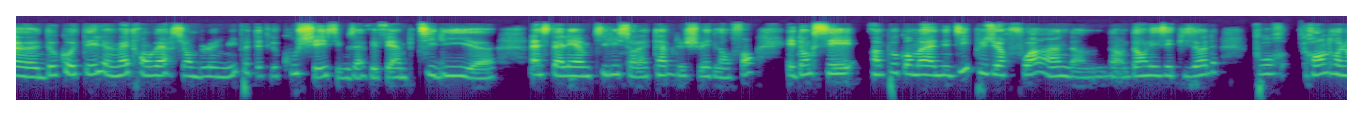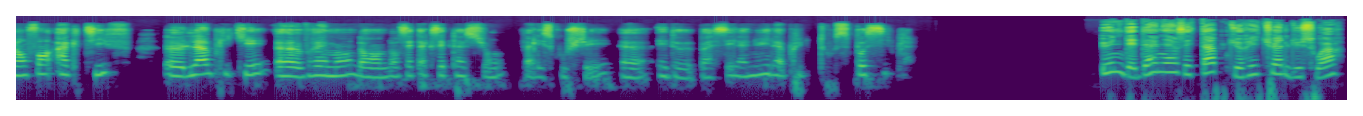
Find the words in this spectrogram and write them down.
euh, de côté, le mettre en version bleu nuit, peut-être le coucher si vous avez fait un petit lit, euh, installer un petit lit sur la table de chevet de l'enfant. Et donc c'est un peu comme on a dit plusieurs fois hein, dans les épisodes, pour rendre l'enfant actif, euh, l'impliquer euh, vraiment dans, cette acceptation d'aller se coucher euh, et de passer la nuit la plus douce possible. Une des dernières étapes du rituel du soir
